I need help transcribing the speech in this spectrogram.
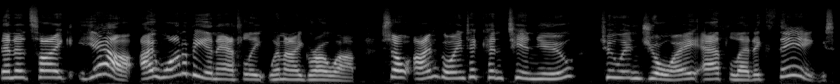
then it's like, yeah, I want to be an athlete when I grow up. So I'm going to continue to enjoy athletic things.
